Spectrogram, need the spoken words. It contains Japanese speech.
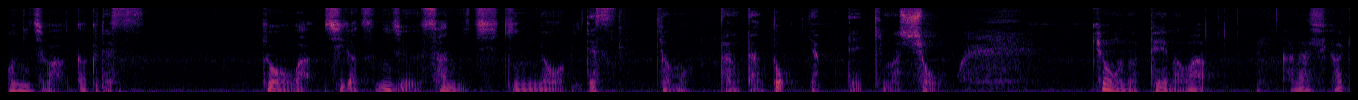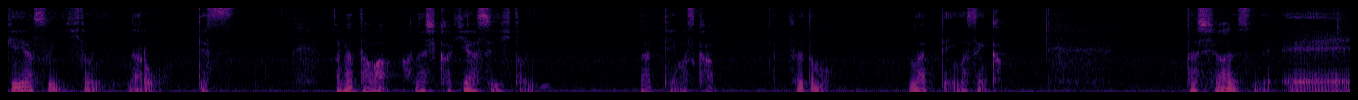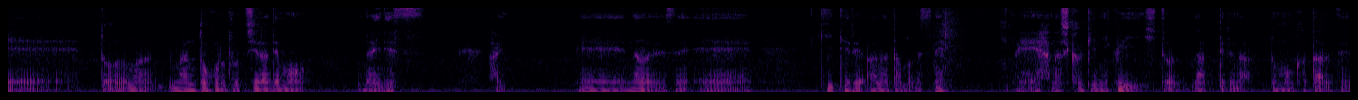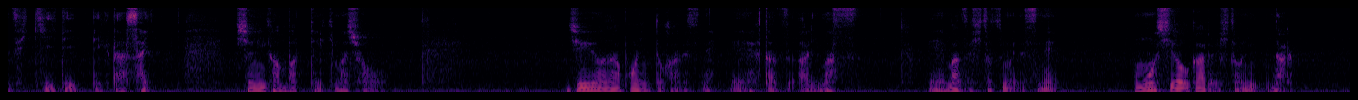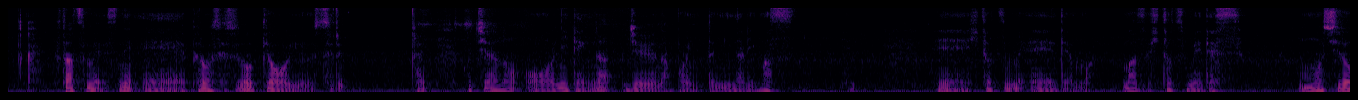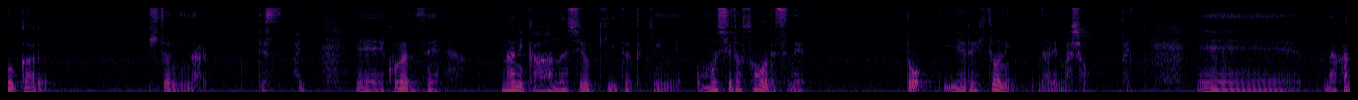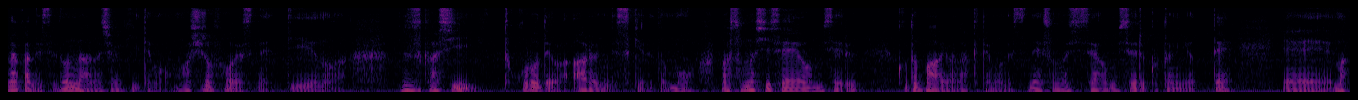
こんにちは、ガクです。今日は4月23日金曜日です。今日も淡々とやっていきましょう。今日のテーマは話しかけやすい人になろうです。あなたは話しかけやすい人になっていますか？それともなっていませんか？私はですね、えーと、まあ、今のところどちらでもないです。はい。えーなのでですね、えー聞いてるあなたもですね、えー話しかけにくい人になってるなと思う方はですね、ぜひ聞いていってください。一緒に頑張っていきましょう。重要なポイントがですね、え2つあります。えまず1つ目ですね、面白がる人になる。2つ目ですね、えプロセスを共有する。こちらの2点が重要なポイントになります。はいえ1つ目、えーではままず1つ目です。面白がる人になるです。はいえーこれはですね、何か話を聞いたときに面白そうですねと言える人になりましょう。はいえーなかなかですね、どんな話を聞いても面白そうですねっていうのは難しいところではあるんですけれども、まあ、その姿勢を見せる言葉は言わなくてもですねその姿勢を見せることによって、えーまあ、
